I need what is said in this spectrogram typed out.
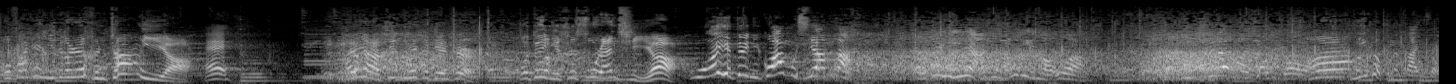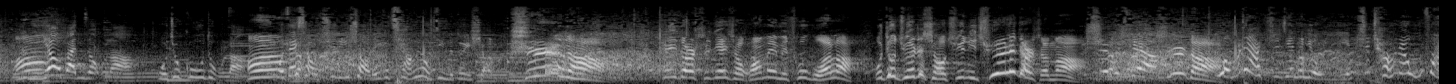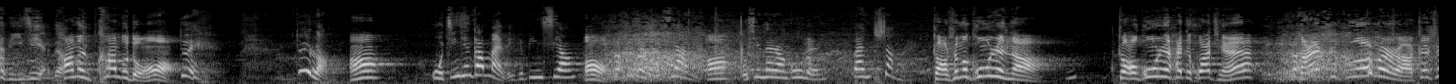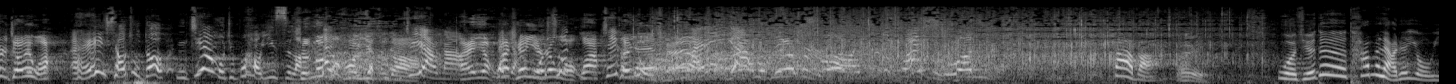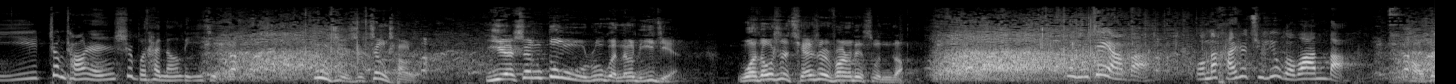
我发现你这个人很仗义啊、哎，哎呀，今天这件事儿，我对你是肃然起呀、我也对你刮目相啊。我对你俩是无厘头啊。你知道吗，小土豆啊你可不能搬走。啊你要搬走了，我就孤独了。啊我在小区里少了一个强有劲的对手。是呢，这段时间小黄妹妹出国了，我就觉着小区里缺了点什么。是不是？是的我们俩之间的友谊是常人无法理解的。他们看不懂对，对了，啊。我今天刚买了一个冰箱，哦就在楼下呢。啊我现在让工人搬上来。找什么工人呢？找工人还得花钱，咱是哥们儿啊，这事儿交给我。哎，小土豆，你这样我就不好意思了。什么不好意思的哎这样呢？哎呀花钱也是我花你这个有钱啊哎呀，我跟你说，我还说你。爸爸，哎，我觉得他们俩这友谊，正常人是不太能理解。不只是正常人，野生动物如果能理解，我都是钱顺风的孙子。不如这样吧，我们还是去遛个弯吧。好的，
